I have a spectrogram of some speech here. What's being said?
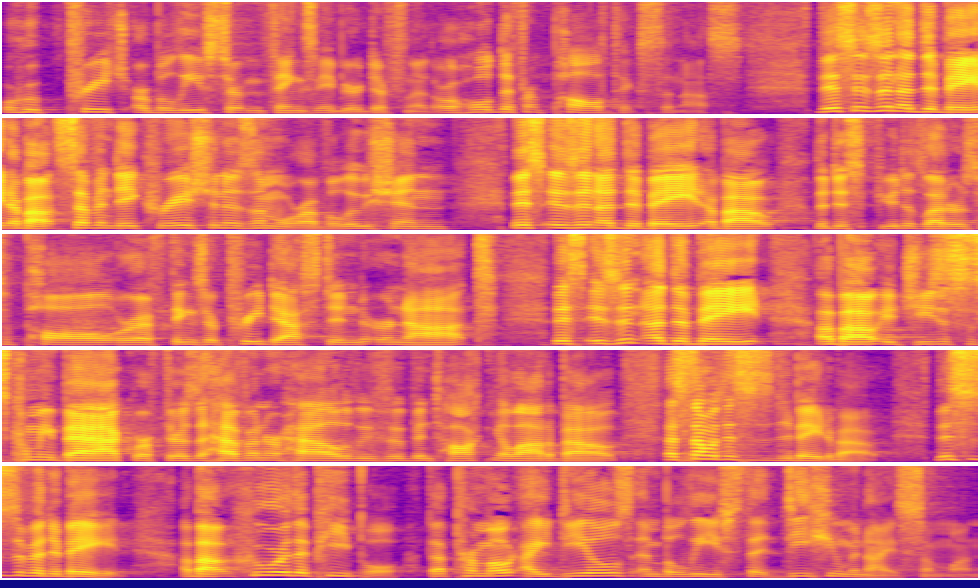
or who preach or believe certain things maybe are different, or hold different politics than us. This isn't a debate about seven-day creationism or evolution. This isn't a debate about the disputed letters of Paul, or if things are predestined or not. This isn't a debate about if Jesus is coming back, or if there's a heaven or hell we've been talking a lot about. That's not what this is a debate about. This is of a debate about who are the people that promote ideals and beliefs that dehumanize someone.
